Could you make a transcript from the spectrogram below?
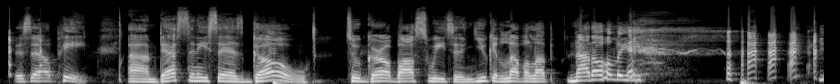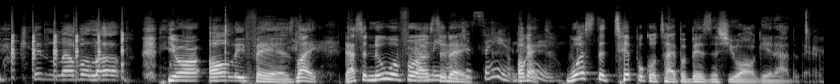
this LP. Um, Destiny says go to Girl Boss Suites and you can level up not only you can level up your OnlyFans. Like that's a new one for I us mean, I'm today. just saying, okay, hey. what's the typical type of business you all get out of there?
